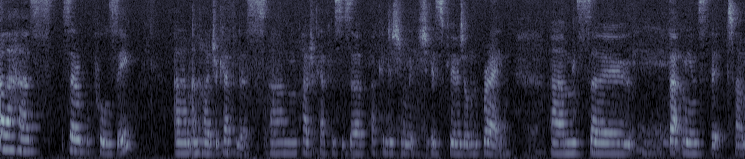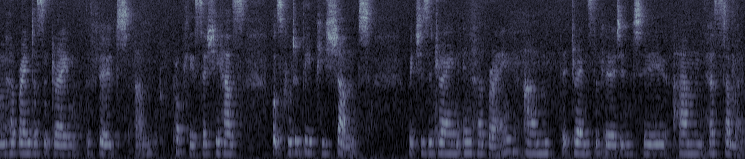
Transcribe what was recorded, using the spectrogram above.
Isabella has cerebral palsy um, and hydrocephalus. Um, hydrocephalus is a, a condition which is fluid on the brain. Um, so that means that um, her brain doesn't drain the fluid um, properly, so she has what's called a VP shunt, which is a drain in her brain um, that drains the fluid into her stomach.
